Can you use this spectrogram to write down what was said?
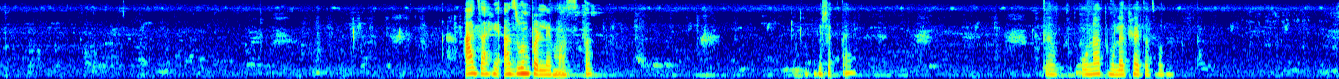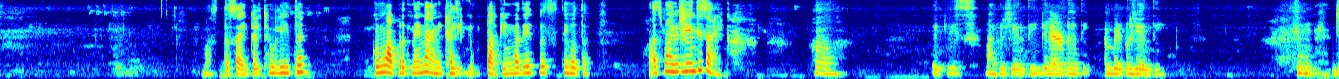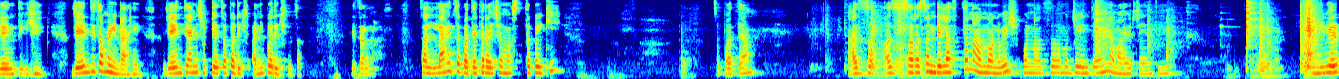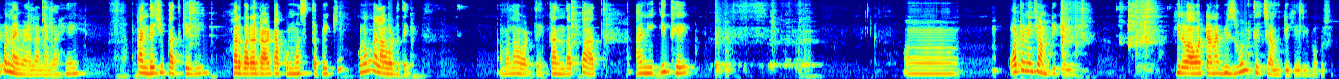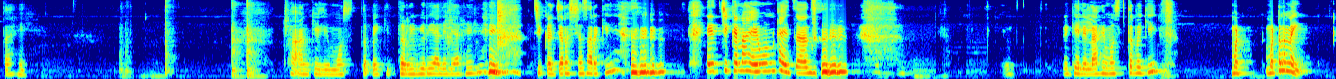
आज आहे आज ऊन पडले मस्त. बघू शकताय तर उन्हात मुलं खेळतात बघा. मस्त सायकल ठेवली इथं. कोण वापरत नाही ना आणि खाली पार्किंगमध्ये ते होतं. आज महावीर जयंतीच आहे का? हां. एकवीस महावीर जयंती गेल्या आठवड्यात होती. आंबेडकर जयंती. जयंती. जयंतीचा महिना आहे. जयंती आणि सुट्टीचा परीक्षा आणि परीक्षेचा. हे चाललं. चाललं आहे. चपात्या करायच्या मस्तपैकी. चपात्या. आज आज सारा संडेला असतं ना नॉनव्हेज पण आज मग जयंती आहे ना महावीर जयंती. आणि वेळ पण नाही मिळाला नाला हे कांद्याची पात केली. हरभरा डाळ टाकून मस्तपैकी. कुणा कुणाला आवडते? आम्हाला आवडते. कांदा पात आणि इथे वाटाण्याची आमटी केली. हिरवा वाटाणा भिजवून त्याची आमटी केली बघू शकता हे. छान केली मस्तपैकी तरी बिरी आलेली आहे. चिकनच्या रश्श्यासारखी. हे चिकन आहे म्हणून खायचं आज. हे केलेलं आहे मस्तपैकी. मट मटर नाही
